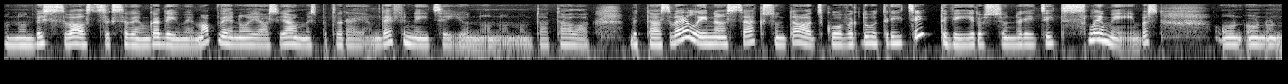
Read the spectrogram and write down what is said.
Un, un visas valstis ar saviem gadījumiem apvienojās, jā, mēs pat varējām definīciju un, un, un, un tā tālāk. Bet tās vēlīnās seks un tādas, ko var dot arī citi vīrusi un arī citas slimības. Un, un, un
